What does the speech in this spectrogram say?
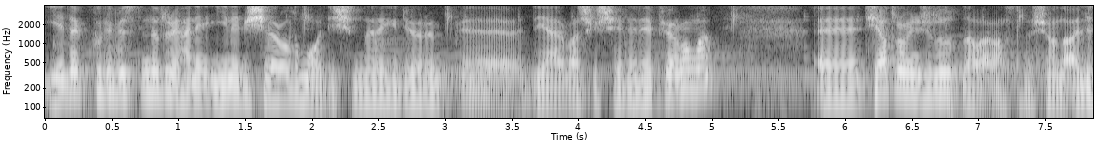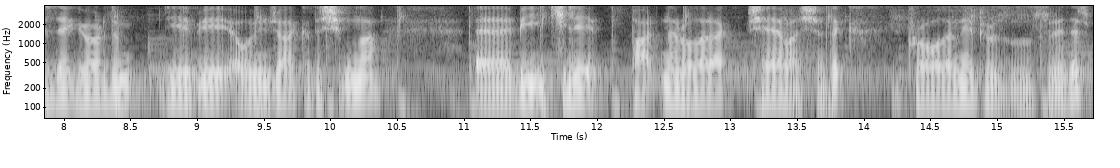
yedek kulübesinde duruyor. Hani yine bir şeyler oldu mu auditionlara gidiyorum, e, diğer başka şeyleri yapıyorum ama e, tiyatro oyunculuğu da var aslında şu anda. Alize Gördüm diye bir oyuncu arkadaşımla e, bir ikili partner olarak şeye başladık. Provalarını yapıyoruz uzun süredir.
